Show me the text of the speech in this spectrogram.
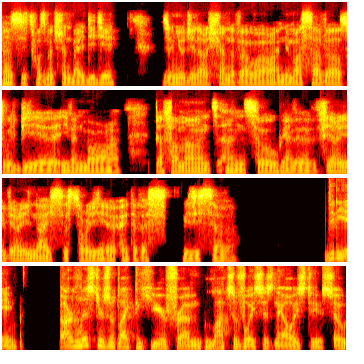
as it was mentioned by Didier, the new generation of our NUMA servers will be uh, even more performant. And so we have a very, very nice story ahead of us with this server. Didier, our listeners would like to hear from lots of voices, and they always do. So,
